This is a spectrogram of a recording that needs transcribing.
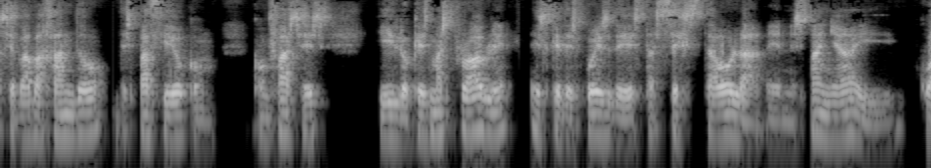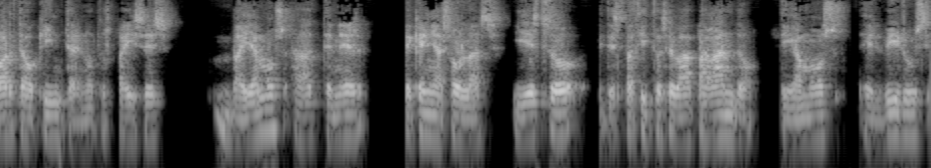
Se va bajando despacio con, con fases y lo que es más probable es que después de esta sexta ola en España y cuarta o quinta en otros países, vayamos a tener pequeñas olas y eso despacito se va apagando, digamos, el virus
